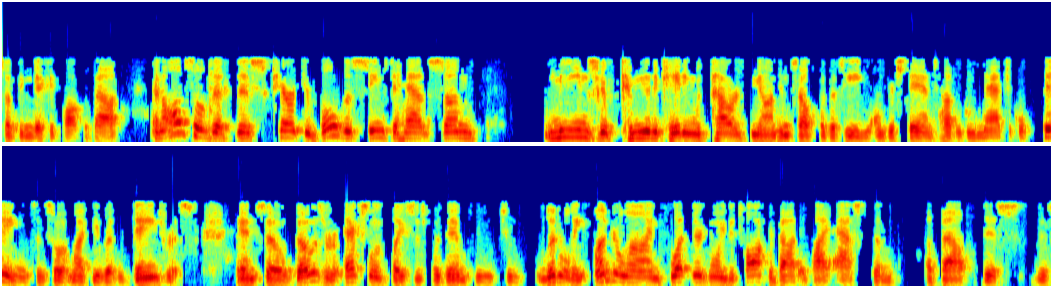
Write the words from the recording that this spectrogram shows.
something they could talk about. And also that this character Bulbus seems to have some means of communicating with powers beyond himself because he understands how to do magical things, and so it might be rather dangerous. And so those are excellent places for them to, to literally underline what they're going to talk about if I ask them about this, this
